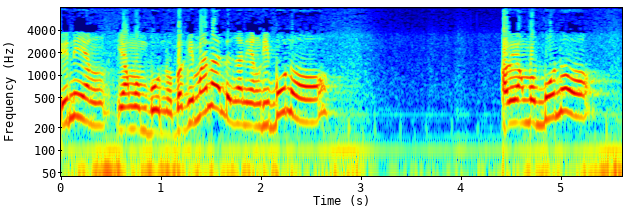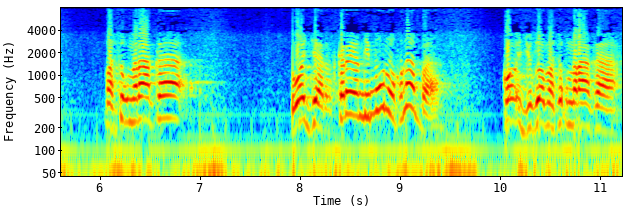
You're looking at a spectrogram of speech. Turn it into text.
ini yang yang membunuh. Bagaimana dengan yang dibunuh? Kalau yang membunuh masuk neraka wajar. Sekarang yang dibunuh kenapa? Kok juga masuk neraka?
